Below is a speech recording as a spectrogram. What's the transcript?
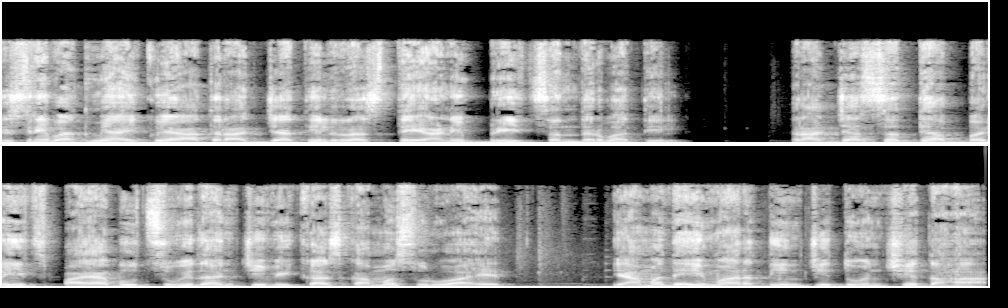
तिसरी बातमी ऐकूयात. राज्यातील रस्ते आणि ब्रिज संदर्भातील. राज्यात सध्या बरीच पायाभूत सुविधांची विकास कामं सुरू आहेत. यामध्ये इमारतींची दोनशे दहा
